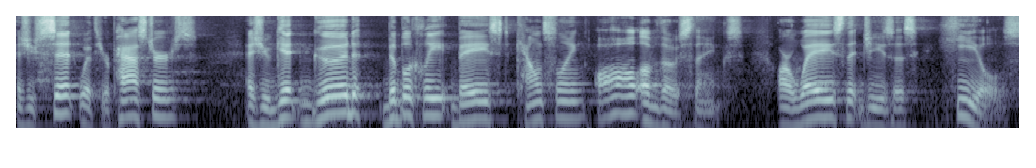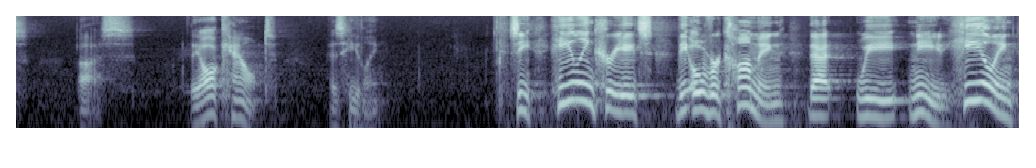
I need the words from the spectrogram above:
as you sit with your pastors, as you get good, biblically based counseling, all of those things are ways that Jesus heals us. They all count as healing. See, healing creates the overcoming that we need. Healing,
